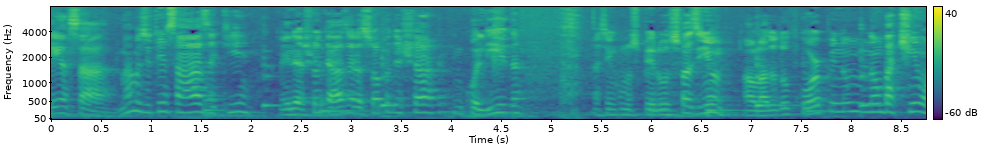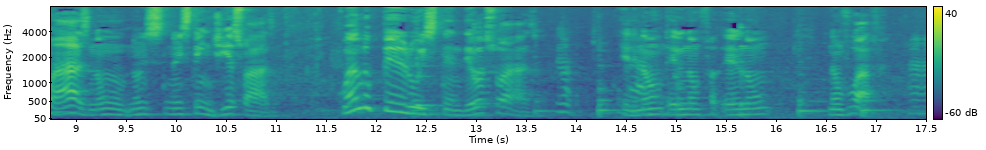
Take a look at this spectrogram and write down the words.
tem essa. Não, mas eu tenho essa asa aqui. Ele achou que a asa era só para deixar encolhida, assim como os perus faziam ao lado do corpo e não, não batiam a asa, não, não, não estendia a sua asa. Quando o peru estendeu a sua asa, Não. ele não, ele não, ele não, não voava. Ah,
